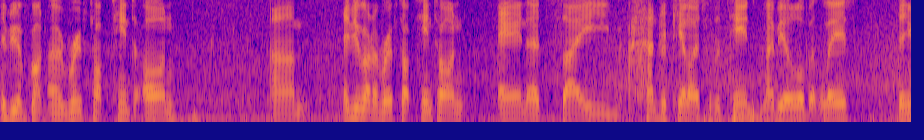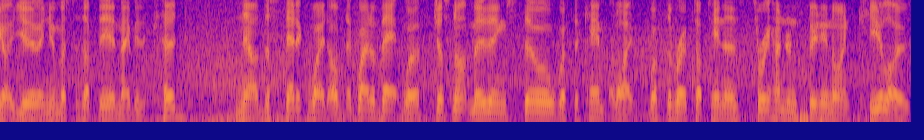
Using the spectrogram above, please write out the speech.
if you've got a rooftop tent on, um, if you've got a rooftop tent on and it's say 100 kilos for the tent, maybe a little bit less, then you got you and your missus up there, maybe the kids. Now the static weight of weight of that with just not moving, still with the camp like with the rooftop tent is 339 kilos.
